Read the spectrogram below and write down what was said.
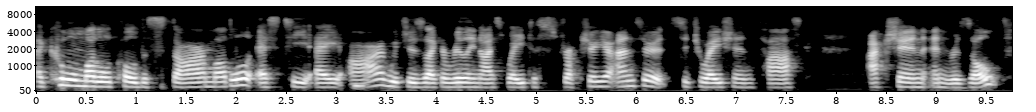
a cool model called the STAR model, S T A R, which is like a really nice way to structure your answer. It's situation, task, action, and result.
